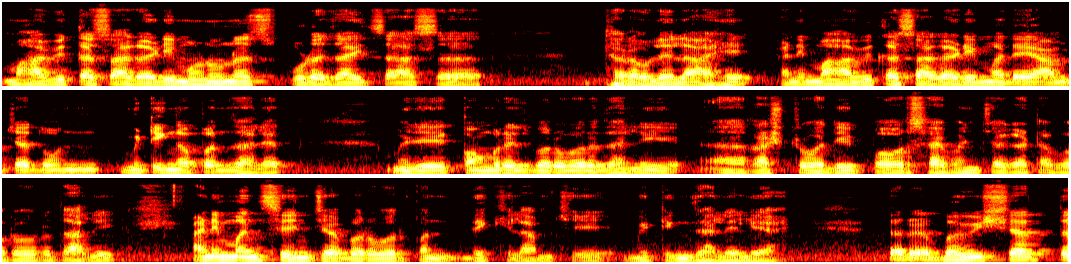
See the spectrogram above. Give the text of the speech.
महाविकास आघाडी म्हणूनच पुढं जायचं असं ठरवलेलं आहे. आणि महाविकास आघाडीमध्ये आमच्या दोन मिटिंगा पण झाल्यात. म्हणजे काँग्रेसबरोबर झाली राष्ट्रवादी पवार साहेबांच्या गटाबरोबर झाली आणि मनसेंच्या बरोबर पण देखील आमची मिटिंग झालेली आहे. तर भविष्यात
